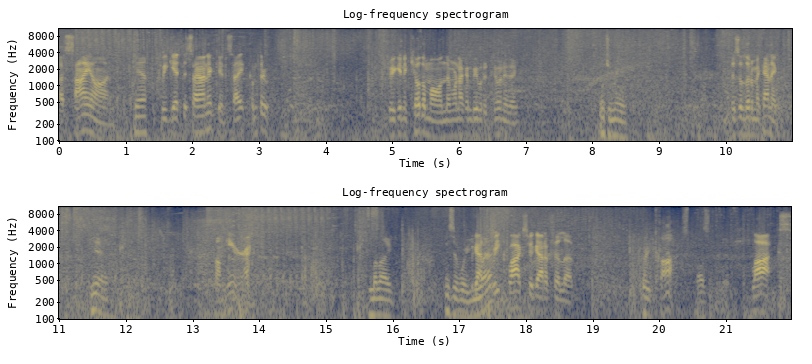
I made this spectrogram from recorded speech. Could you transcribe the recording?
a scion. Yeah. We get the psionic insight. Come through. We're gonna kill them all, and then we're not gonna be able to do anything. What you mean? There's a little mechanic. Yeah. Come here. But like, is it where We you got at? three clocks we gotta fill up. Three clocks? Wasn't? Locks.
